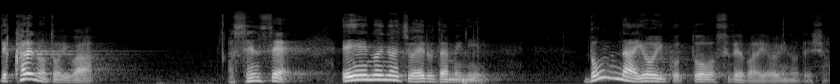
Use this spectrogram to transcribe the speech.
で彼の問いは先生、永遠の命を得るために、どんな良いことをすればよいのでしょう？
